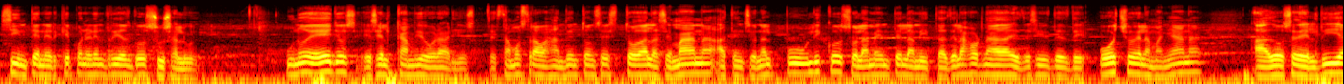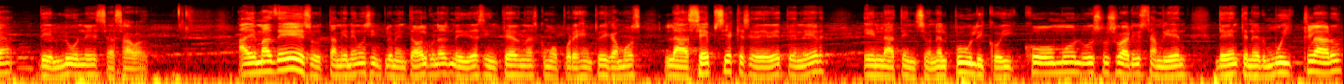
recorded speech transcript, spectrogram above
sin tener que poner en riesgo su salud. Uno de ellos es el cambio de horarios. Estamos trabajando entonces toda la semana, atención al público, solamente la mitad de la jornada, es decir, desde 8 de la mañana a 12 del día, de lunes a sábado. Además de eso, también hemos implementado algunas medidas internas, como por ejemplo, digamos, la asepsia que se debe tener en la atención al público y cómo los usuarios también deben tener muy claro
